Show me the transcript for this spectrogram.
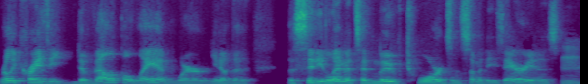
really crazy developable land where you know the the city limits had moved towards in some of these areas hmm.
